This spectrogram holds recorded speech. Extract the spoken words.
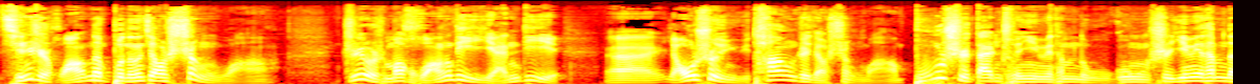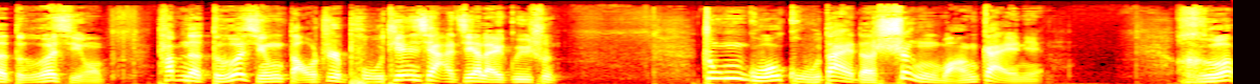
秦始皇那不能叫圣王，只有什么黄帝、炎帝、呃尧舜禹汤，这叫圣王，不是单纯因为他们的武功，是因为他们的德行，他们的德行导致普天下皆来归顺。中国古代的圣王概念，和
